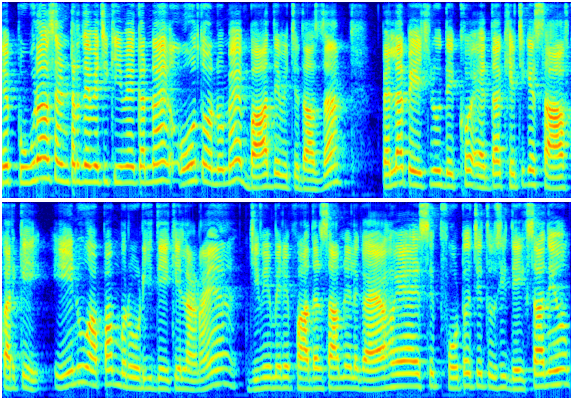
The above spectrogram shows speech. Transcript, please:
ਫਿਰ ਪੂਰਾ ਸੈਂਟਰ ਦੇ ਵਿੱਚ ਕਿਵੇਂ ਕਰਨਾ ਹੈ, ਉਹ ਤੁਹਾਨੂੰ ਮੈਂ ਬਾਅਦ ਦੇ ਵਿੱਚ ਦੱਸਦਾ। ਪਹਿਲਾ ਪੇਜ ਨੂੰ ਦੇਖੋ ਐਦਾਂ ਖਿੱਚ ਕੇ ਸਾਫ਼ ਕਰਕੇ ਇਹਨੂੰ ਆਪਾਂ ਮਰੋੜੀ ਦੇ ਕੇ ਲਾਣਾ ਆ। ਜਿਵੇਂ ਮੇਰੇ ਫਾਦਰ ਸਾਹਿਬ ਨੇ ਲਗਾਇਆ ਹੋਇਆ ਇਸ ਫੋਟੋ 'ਚ, ਤੁਸੀਂ ਦੇਖ ਸਕਦੇ ਹੋ।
